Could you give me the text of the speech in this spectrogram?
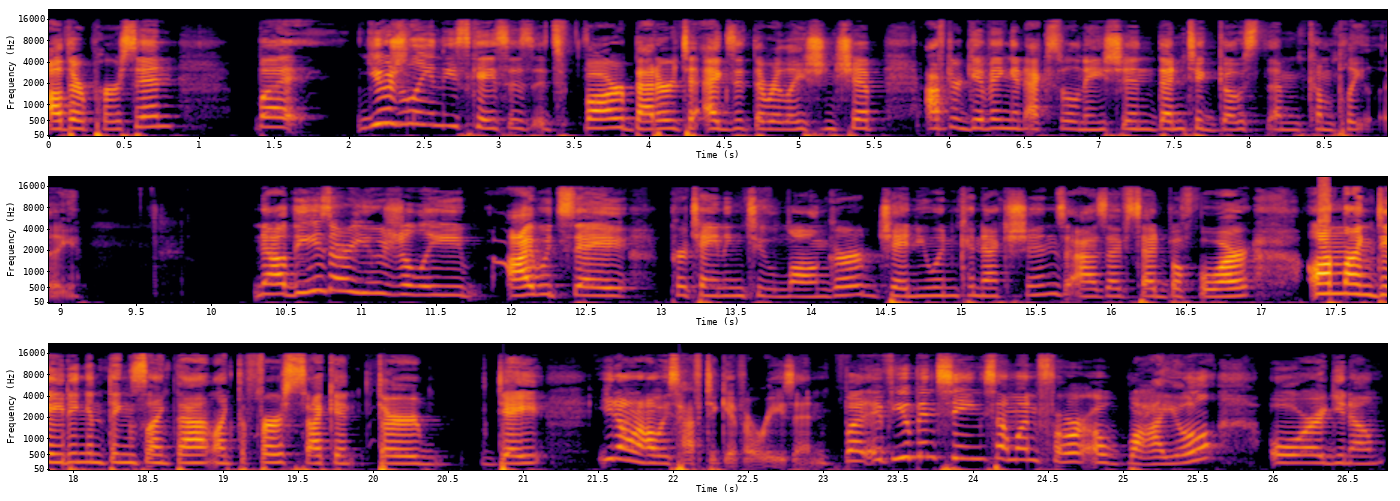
other person, but usually in these cases, it's far better to exit the relationship after giving an explanation than to ghost them completely. Now, these are usually, I would say, pertaining to longer, genuine connections, as I've said before. Online dating and things like that, like the first, second, third date, you don't always have to give a reason. But if you've been seeing someone for a while, or, you know,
